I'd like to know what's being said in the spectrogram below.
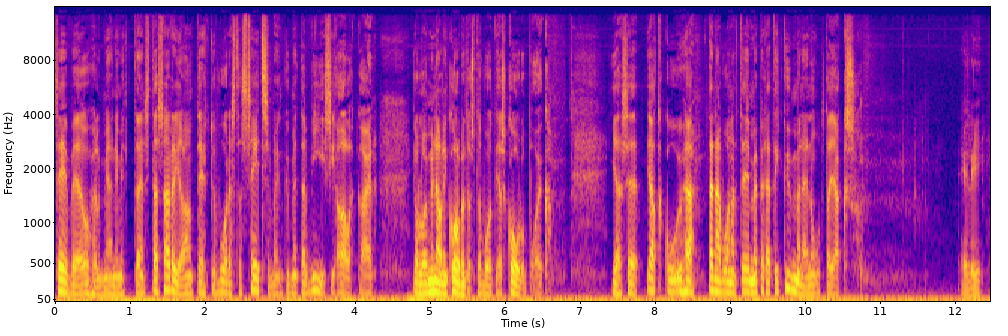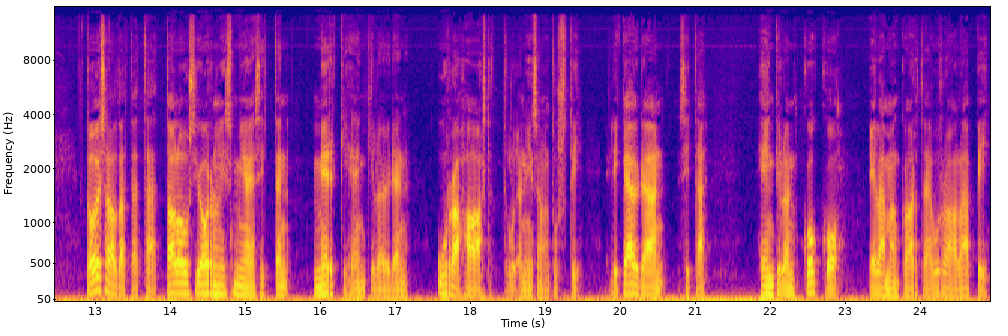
TV-ohjelmia, nimittäin sitä sarjaa on tehty vuodesta 1975 alkaen, jolloin minä olin 13-vuotias koulupoika. Ja se jatkuu yhä. Tänä vuonna teemme peräti kymmenen uutta jaksoa. Eli toisaalta tätä talousjournalismia ja sitten merkkihenkilöiden urahaastatteluja niin sanotusti. Eli käydään sitä henkilön koko elämänkaarta ja uraa läpi.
